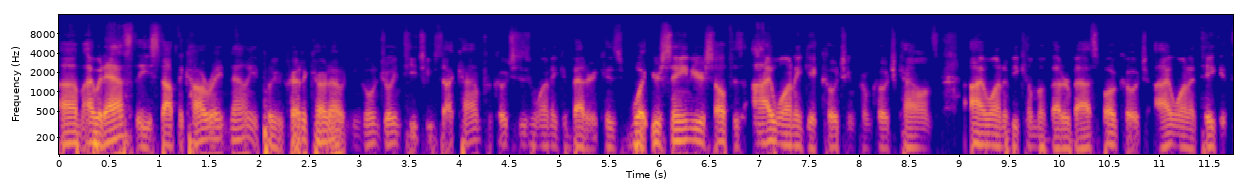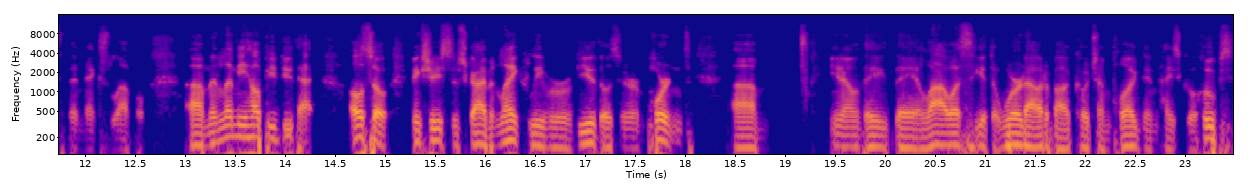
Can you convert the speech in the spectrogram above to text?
Um, I would ask that you stop the car right now. You pull your credit card out. You go and join teachhoops.com for coaches who want to get better. Because what you're saying to yourself is, I want to get coaching from Coach Collins. I want to become a better basketball coach. I want to take it to the next level. Um, and let me help you do that. Also, make sure you subscribe and like, leave a review. Those are important. Um, you know they they allow us to get the word out about coach unplugged in high school hoops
